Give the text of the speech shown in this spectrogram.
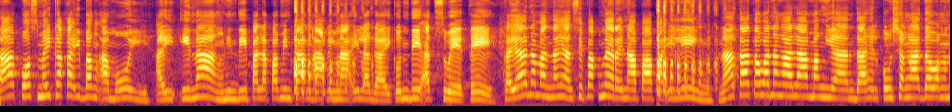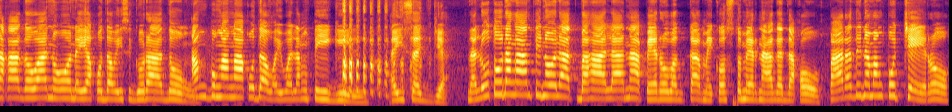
Tapos may kakaibang amoy. Ay inang, hindi pala paminta ang aking nailagay, kundi at swete. Kaya naman na yan, si Pakner ay napapailing. Natatawa na nga lamang yan dahil kung siya nga daw ang nakagawa noon ay ako daw ay siguradong. Ang bunganga ko daw ay walang tigil. Ay sadya. Naluto na nga ang tinola at bahala na pero wag ka, may customer na agad ako. Para din namang putsero.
